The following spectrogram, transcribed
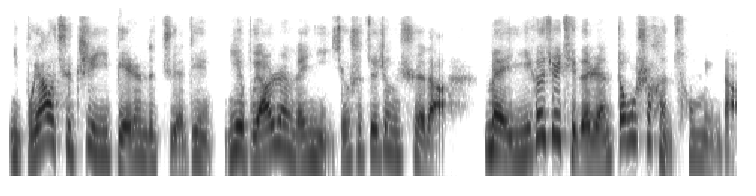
你不要去质疑别人的决定，你也不要认为你就是最正确的。每一个具体的人都是很聪明的，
